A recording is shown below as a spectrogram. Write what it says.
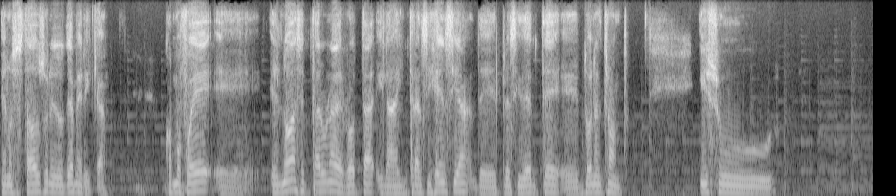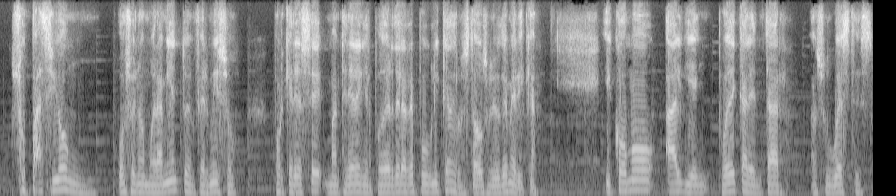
en los Estados Unidos de América, como fue eh, el no aceptar una derrota y la intransigencia del presidente eh, Donald Trump y su, su pasión o su enamoramiento enfermizo por quererse mantener en el poder de la República de los Estados Unidos de América y cómo alguien puede calentar a sus huestes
